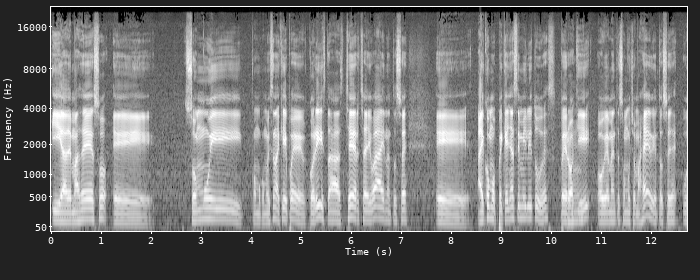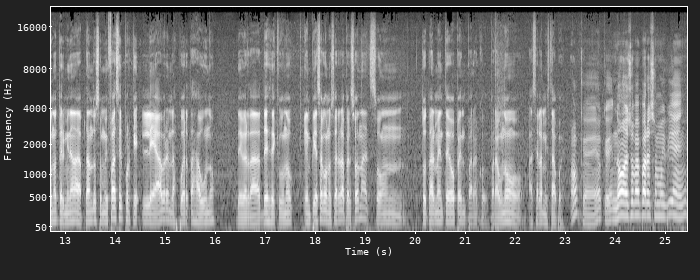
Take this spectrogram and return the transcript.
Y además de eso, eh, son muy, como, como dicen aquí, pues, coristas, chercha y vaina. Entonces, eh, hay como pequeñas similitudes, pero aquí obviamente son mucho más heavy. Entonces, uno termina adaptándose muy fácil porque le abren las puertas a uno. De verdad, desde que uno empieza a conocer a la persona, son totalmente open para, para uno hacer la amistad, pues. Ok, ok. No, eso me parece muy bien.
